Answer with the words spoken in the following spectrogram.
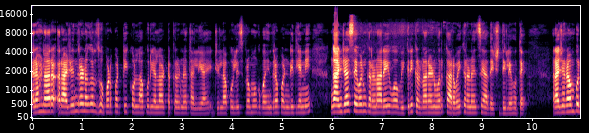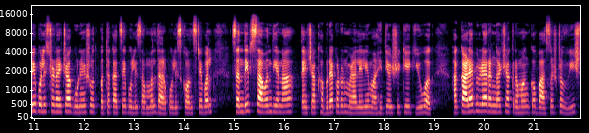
राहणार राजेंद्रनगर झोपडपट्टी कोल्हापूर याला अटक करण्यात आली आहे. जिल्हा पोलीस प्रमुख महेंद्र पंडित यांनी गांजा सेवन करणारे व विक्री करणाऱ्यांवर कारवाई करण्याचे आदेश दिले होते. राजारामपुरी पोलीस ठाण्याच्या गुन्हे शोध पथकाचे पोलीस अंमलदार पोलीस कॉन्स्टेबल संदीप सावंत यांना त्यांच्या खबऱ्याकडून मिळालेली माहिती अशी की एक युवक हा काळ्या पिवळ्या रंगाच्या क्रमांक बासष्ट वीस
